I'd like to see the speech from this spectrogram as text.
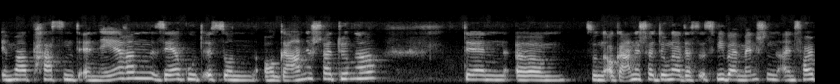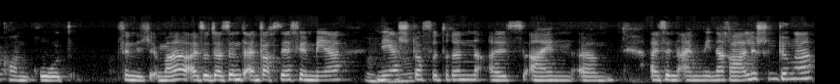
immer passend ernähren. Sehr gut ist so ein organischer Dünger, denn ähm, so ein organischer Dünger, das ist wie bei Menschen ein Vollkornbrot finde ich immer. Also da sind einfach sehr viel mehr mhm. Nährstoffe drin als, ein, ähm, als in einem mineralischen Dünger.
